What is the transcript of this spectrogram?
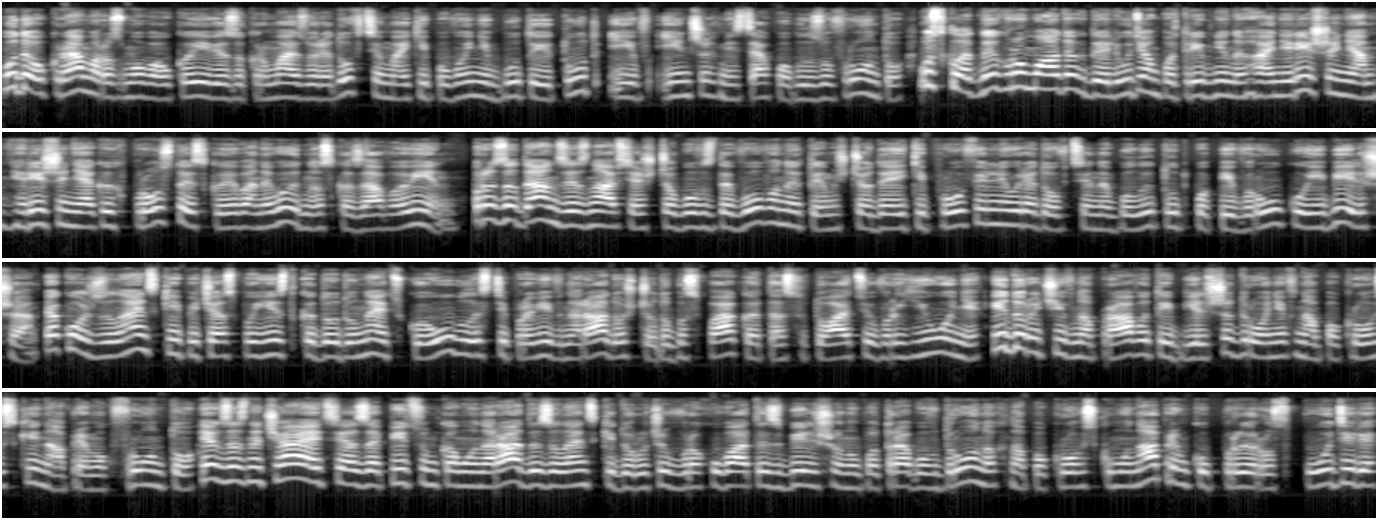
Буде окрема розмова у Києві, зокрема з урядовцями, які повинні бути і тут, і в інших місцях поблизу фронту, у складних громадах, де людям потрібні негайні рішення, рішення яких просто із Києва не видно, сказав він. Президент зізнався, що був здивований тим, що деякі профільні урядовці не були тут по півроку і більше. Також Зеленський під час поїздки до Донецької області провів нараду щодо безпеки та ситуацію в регіоні і доручив направити більше дронів на Покровський напрямок фронту. Як зазначається, за підсумками наради Зеленський доручив врахувати збільшену потребу в дронах на Покровському напрямку при розподілі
